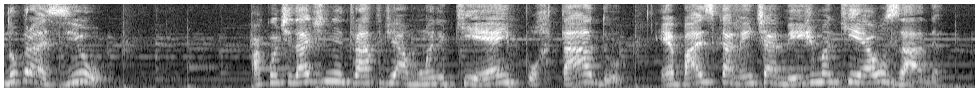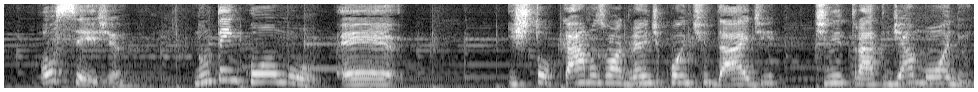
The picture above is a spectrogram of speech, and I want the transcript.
no Brasil a quantidade de nitrato de amônio que é importado é basicamente a mesma que é usada. Ou seja, não tem como é, estocarmos uma grande quantidade de nitrato de amônio.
